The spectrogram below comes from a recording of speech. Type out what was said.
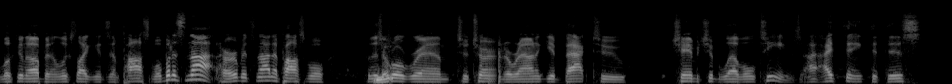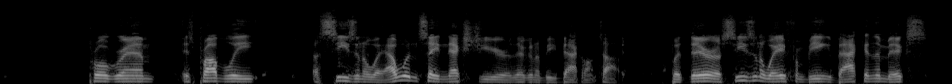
Looking up, and it looks like it's impossible, but it's not, Herb. It's not impossible for this Nope. program to turn it around and get back to championship level teams. I, I think that this program is probably a season away. I wouldn't say next year they're going to be back on top, but they're a season away from being back in the mix.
